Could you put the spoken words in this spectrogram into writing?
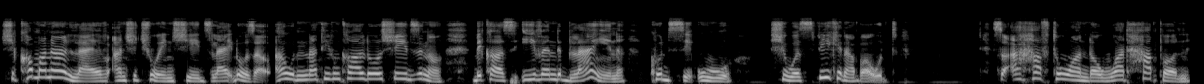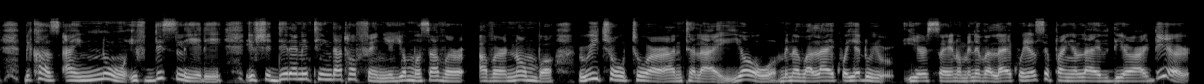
she come on her live and she throwing shades like those. I would not even call those shades, you know, because even the blind could see who she was speaking about. So I have to wonder what happened because I know if this lady, if she did anything that offend you, you must have her have her number. Reach out to her and tell her, yo, me never like what you do here, so you know, me never like what you say on your live there or there.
